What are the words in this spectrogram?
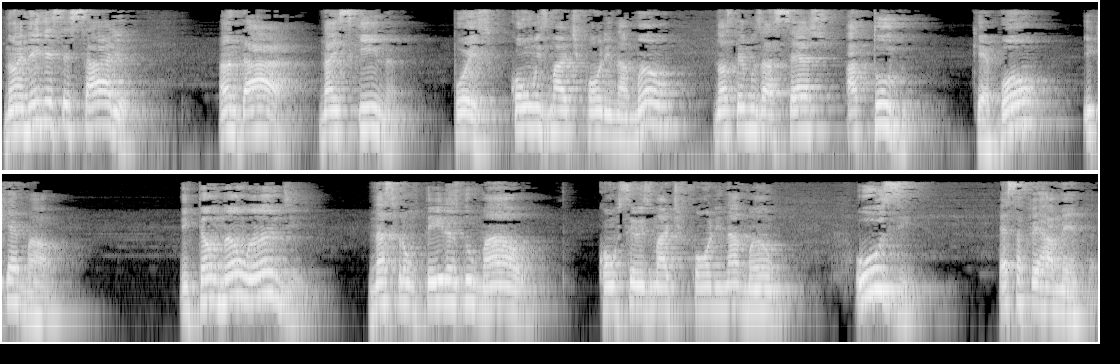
não é nem necessário andar na esquina, pois com o smartphone na mão, nós temos acesso a tudo que é bom e que é mal. Então não ande nas fronteiras do mal com o seu smartphone na mão. Use essa ferramenta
